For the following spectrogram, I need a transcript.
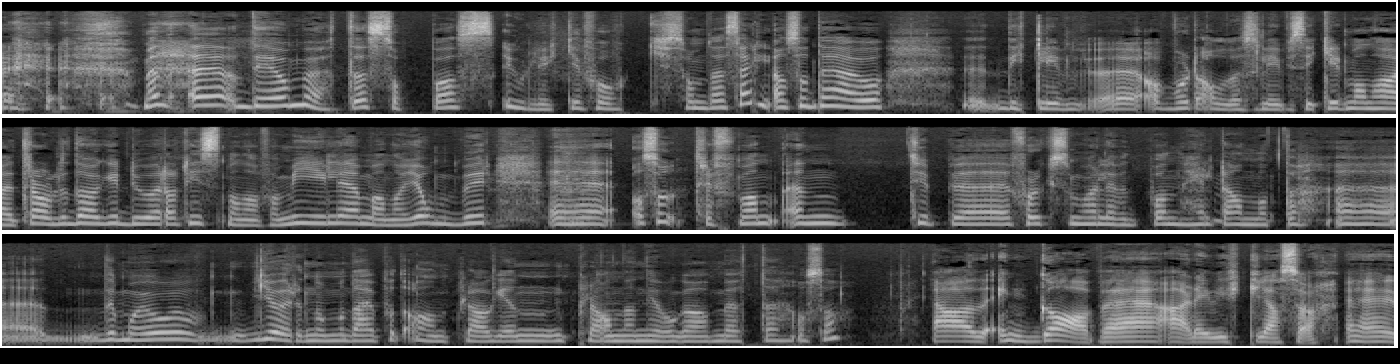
Men uh, det å møte såpass ulike folk som deg selv, altså det er jo eh, ditt liv, uh, vårt alles liv sikkert. Man har travle dager, du er artist, man har familie, man har jobber. Og så treffer man en type folk som har levd på en helt annen måte. Det må jo gjøre noe med deg på et annet plan enn yogamøte også? Ja, en gave er det virkelig, altså. Eh,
